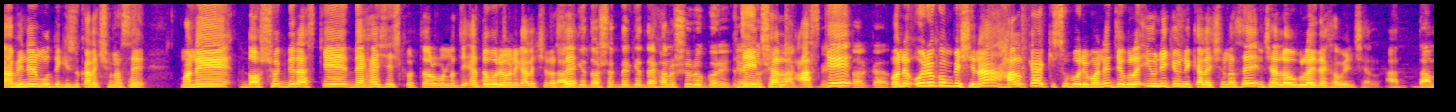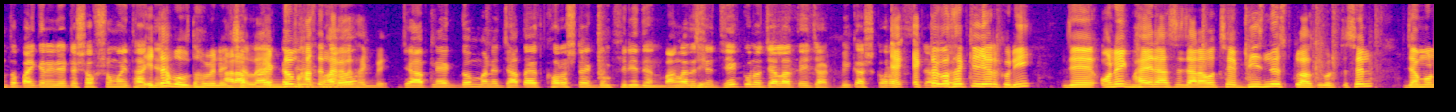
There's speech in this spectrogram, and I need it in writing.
গাভিনের মধ্যে কিছু কালেকশন আছে। মানে দর্শকদের আজকে দেখাই শেষ করতে পারব না যে এত পরিমাণে কালেকশন আছে। দর্শকদেরকে দেখানো শুরু করি জি যেহেতু ইনশাল্লাহ। আজকে। মানে ওইরকম বেশি না হালকা কিছু পরিমাণে যেগুলো ইউনিক ইউনিক কালেকশন আছে ইনশাল্লাহ ওগুলাই দেখাবো ইনশাল্লাহ। আর দাম তো পাইকারি রেটে সব সময় থাকে। এটা বলতে হবে না আর ইনশাল্লাহ। একদম হাতে নাগালে থাকবে। যে আপনি একদম মানে যাতায়াত খরচটা একদম ফ্রি দেন। বাংলাদেশের যে কোনো জেলাতেই যাক বিকাশ খরচ একটা কথা ক্লিয়ার করি যে অনেক ভাইরা আছে যারা হচ্ছে বিজনেস প্লাস করতেছেন যেমন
